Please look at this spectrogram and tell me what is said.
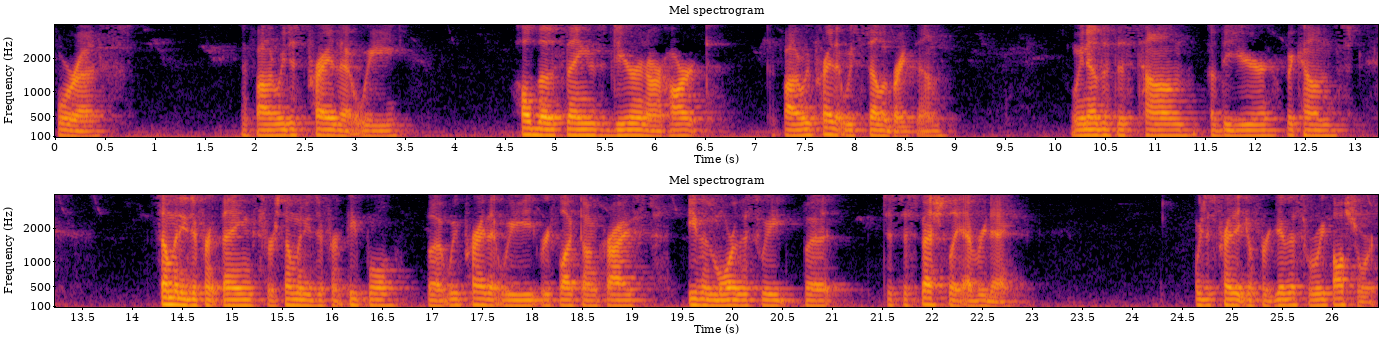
for us. And Father, we just pray that we hold those things dear in our heart. Father, we pray that we celebrate them. We know that this time of the year becomes so many different things for so many different people, but we pray that we reflect on Christ even more this week, but just especially every day. We just pray that you'll forgive us where we fall short.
